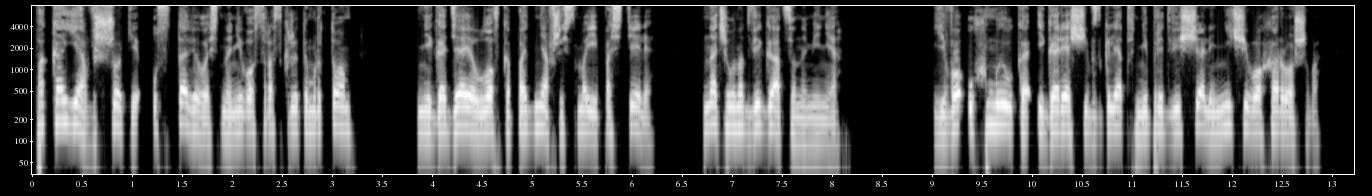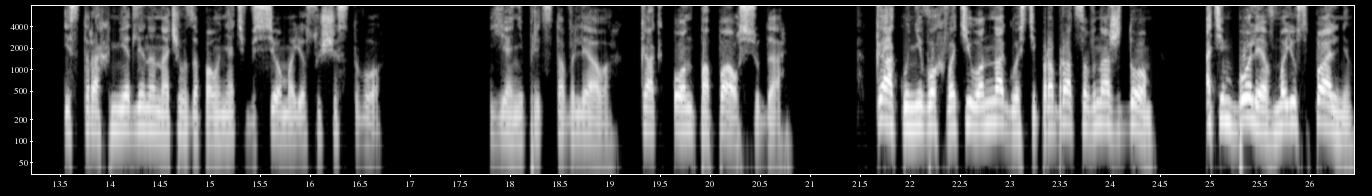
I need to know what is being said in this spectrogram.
Пока я в шоке уставилась на него с раскрытым ртом, негодяй, ловко поднявшись с моей постели, начал надвигаться на меня. Его ухмылка и горящий взгляд не предвещали ничего хорошего, и страх медленно начал заполнять все мое существо. Я не представляла, как он попал сюда. Как у него хватило наглости пробраться в наш дом, а тем более в мою спальню.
